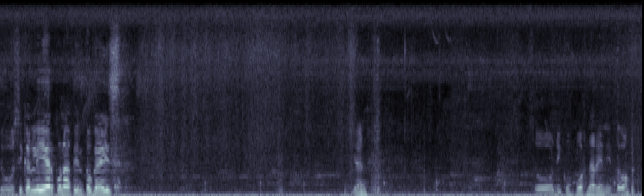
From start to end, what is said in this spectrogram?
So second layer po natin to guys. Yan. So decompose na rin ito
